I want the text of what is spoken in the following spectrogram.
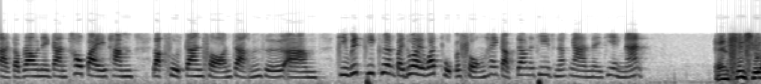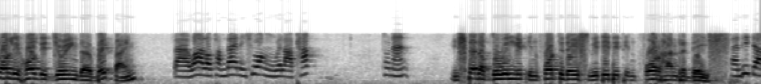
กาสกับเราในการเข้าไปทำหลักสูตรการสอนจากหนังสืออามชีวิตที่เคลื่อนไปด้วยวัตถุประสงค์ให้กับเจ้าหน้าที่พนักงานในที่แห่งนั้น And since we only hold it during the break time, แต่ว่าเราทำได้ในช่วงเวลาพัก เท่านั้น instead of doing it in 40 days, we did it in 400 days. แทนที่จะ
